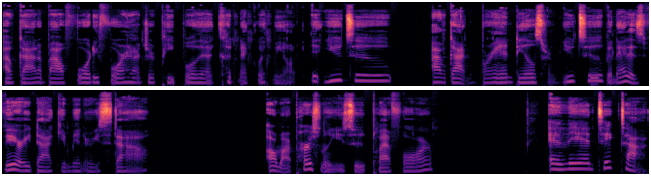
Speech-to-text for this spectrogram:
I've got about 4,400 people that connect with me on YouTube. I've gotten brand deals from YouTube, and that is very documentary style on my personal YouTube platform. And then TikTok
